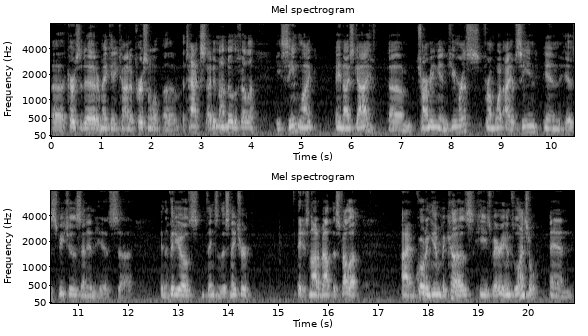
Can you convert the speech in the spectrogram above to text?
uh, curse the dead or make any kind of personal uh, attacks. I did not know the fella. He seemed like a nice guy, um, charming and humorous from what I have seen in his speeches and in his uh, in the videos and things of this nature. It is not about this fella. I am quoting him because he's very influential and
